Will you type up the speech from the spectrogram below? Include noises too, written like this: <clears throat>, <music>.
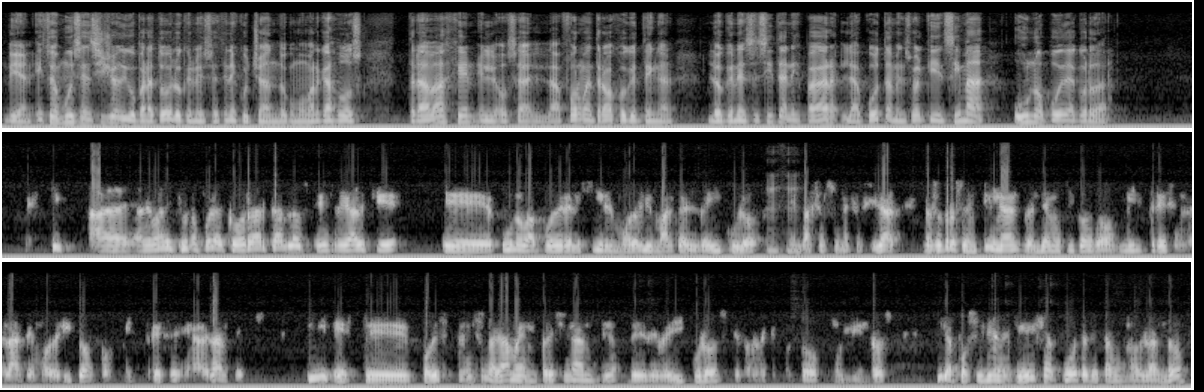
Bien. Esto es muy sencillo, digo, para todos los que nos estén escuchando. Como marcás vos, trabajen, el- o sea, la forma de trabajo que tengan. Lo que necesitan es pagar la cuota mensual que encima uno puede acordar. Sí, además de que uno pueda cobrar, Carlos, es real que eh, uno va a poder elegir el modelo y marca del vehículo en base a su necesidad. Nosotros en Finance vendemos, chicos, 2013 en adelante, modelitos 2013 en adelante. Y este podés tenés una gama impresionante de, de vehículos, que la verdad que son todos muy lindos, y la posibilidad de que esa cuota que estamos hablando,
